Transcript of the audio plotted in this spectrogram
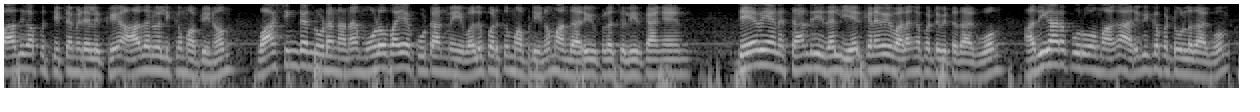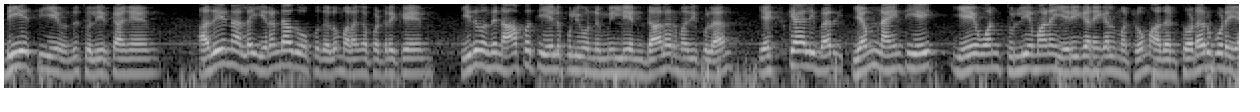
பாதுகாப்பு திட்டமிடலுக்கு ஆதரவளிக்கும் அப்படின்னும் வாஷிங்டனுடனான மூலோபாய கூட்டாண்மையை வலுப்படுத்தும் அப்படின்னும் அந்த அறிவிப்பில் சொல்லியிருக்காங்க. தேவையான சான்றிதழ் ஏற்கனவே வழங்கப்பட்டு விட்டதாகவும் அதிகாரப்பூர்வமாக அறிவிக்கப்பட்டுள்ளதாகவும் டிஎஸ்சிஏ வந்து சொல்லியிருக்காங்க. அதே நாளில் இரண்டாவது ஒப்புதலும் வழங்கப்பட்டிருக்கு. இது வந்து நாற்பத்தி ஏழு புள்ளி ஒன்று மில்லியன் டாலர் மதிப்புல Excalibur M ninety eight A one துல்லியமான எரிகணைகள் மற்றும் அதன் தொடர்புடைய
